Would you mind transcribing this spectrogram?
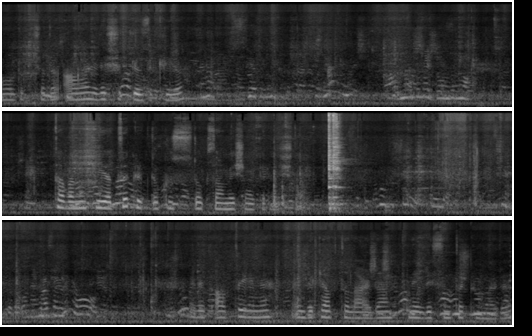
Oldukça da ağır ve şık gözüküyor. Tavanın fiyatı 49.95 arkadaşlar. Evet altta yine önceki haftalardan nevresim takımları.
